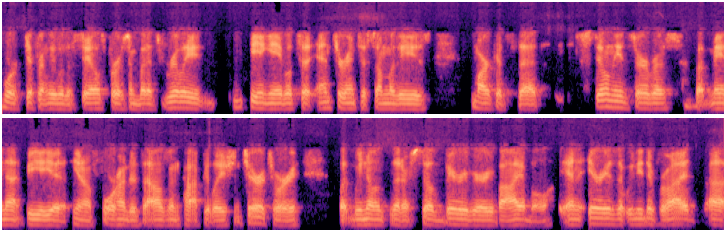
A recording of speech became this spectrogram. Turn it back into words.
work differently with a salesperson. But it's really being able to enter into some of these markets that still need service, but may not be a, you know 400,000 population territory, but we know that are still very very viable and areas that we need to provide uh,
